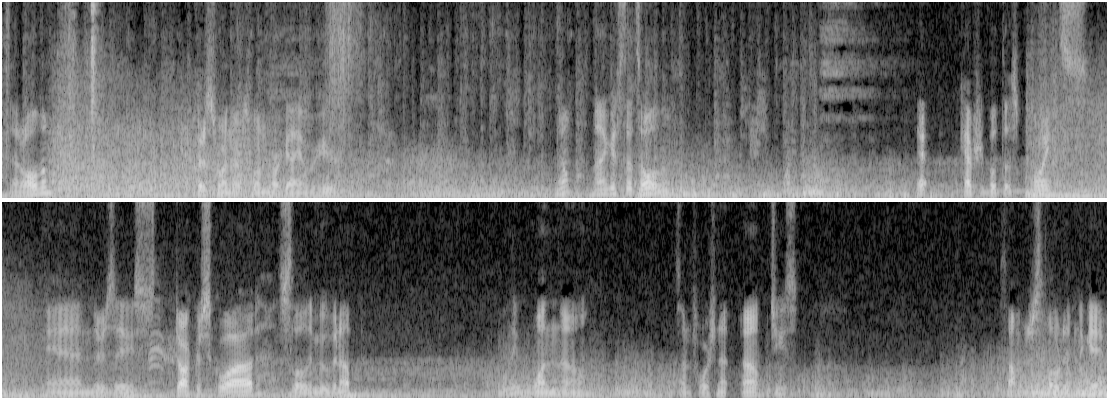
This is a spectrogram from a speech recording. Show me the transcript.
Is that all of them? I Could have sworn there was one more guy over here. Nope, I guess that's all of them. Yep, captured both those points. And there's a stalker squad slowly moving up. Only one though. It's unfortunate. Oh, jeez. Something just loaded in the game.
